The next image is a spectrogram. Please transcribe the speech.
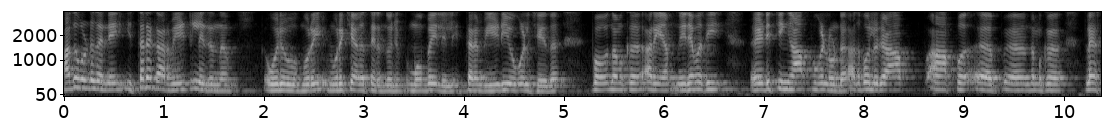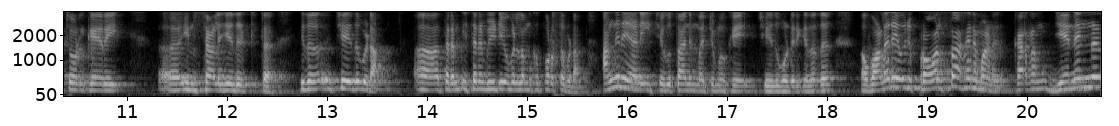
അതുകൊണ്ട് തന്നെ ഇത്തരക്കാർ വീട്ടിലിരുന്ന് ഒരു മുറി മുറിക്കകത്തിരുന്ന് ഒരു മൊബൈലിൽ ഇത്തരം വീഡിയോകൾ ചെയ്ത് ഇപ്പോൾ നമുക്ക് അറിയാം നിരവധി എഡിറ്റിംഗ് ആപ്പുകളുണ്ട് അതുപോലെ ഒരു ആപ്പ് ആപ്പ് നമുക്ക് പ്ലേ സ്റ്റോറിൽ കയറി ഇൻസ്റ്റാൾ ചെയ്തിട്ടിട്ട് ഇത് ചെയ്ത് വിടാം അത്തരം ഇത്തരം വീഡിയോകൾ നമുക്ക് പുറത്ത് വിടാം അങ്ങനെയാണ് ഈ ചെകുത്താനും മറ്റുമൊക്കെ ചെയ്തുകൊണ്ടിരിക്കുന്നത്. വളരെ ഒരു പ്രോത്സാഹനമാണ്. കാരണം ജനങ്ങൾ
